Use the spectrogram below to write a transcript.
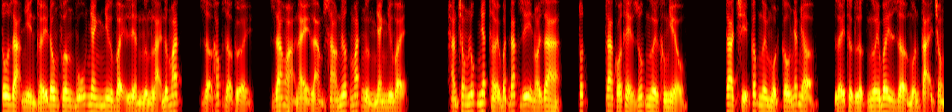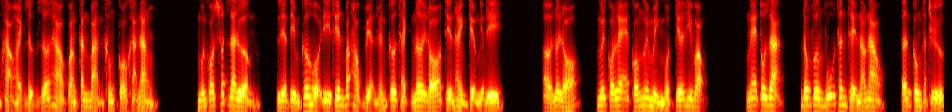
Tô dạ nhìn thấy đông phương vũ nhanh như vậy liền ngừng lại nước mắt, dở khóc dở cười ra hỏa này làm sao nước mắt ngừng nhanh như vậy? Hắn trong lúc nhất thời bất đắc dĩ nói ra, tốt, ta có thể giúp ngươi không nhiều. Ta chỉ cấp ngươi một câu nhắc nhở, lấy thực lực ngươi bây giờ muốn tại trong khảo hạch rực rỡ hào quang căn bản không có khả năng. Muốn có xuất ra đường, liền tìm cơ hội đi thiên bắc học viện huyền cơ thạch nơi đó tiến hành kiểm nghiệm đi. Ở nơi đó, ngươi có lẽ có ngươi mình một tia hy vọng. Nghe tô dạ đông phương vũ thân thể nao nao, ân công thật chứ?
